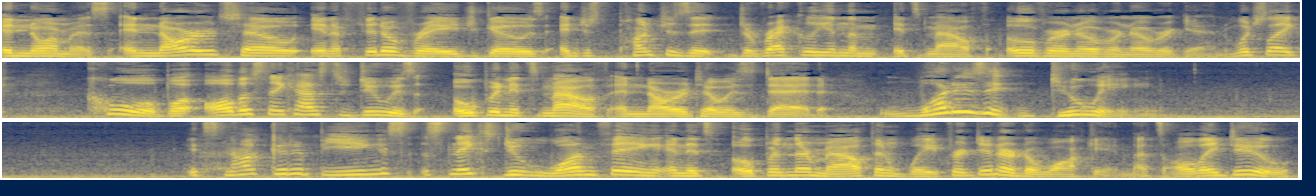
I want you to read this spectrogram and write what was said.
enormous, and Naruto, in a fit of rage, goes and just punches it directly in the its mouth over and over and over again. Which, like, cool, but all the snake has to do is open its mouth, and Naruto is dead. What is it doing? It's not good at being. Snakes do one thing, and it's open their mouth and wait for dinner to walk in. That's all they do.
